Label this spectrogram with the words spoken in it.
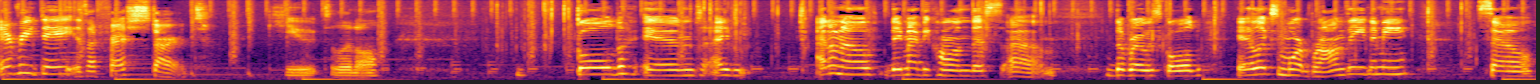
Every day is a fresh start. Cute little gold and I I don't know, they might be calling this um, the rose gold. It looks more bronzy to me. So,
